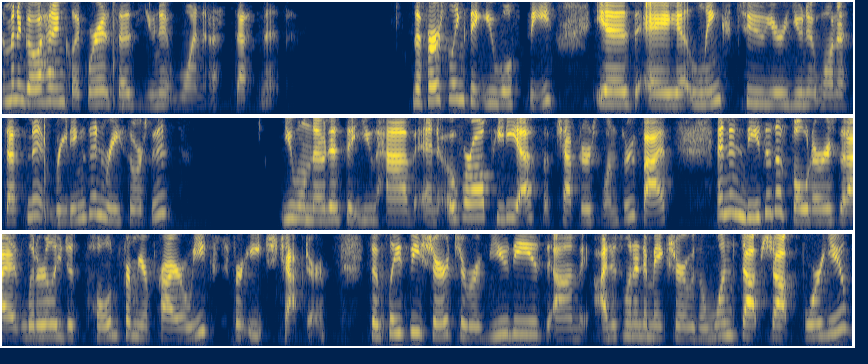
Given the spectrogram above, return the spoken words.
I'm going to go ahead and click where it says Unit 1 Assessment. The first link that you will see is a link to your Unit 1 assessment, readings and resources. You will notice that you have an overall PDF of chapters 1 through 5, and then these are the folders that I literally just pulled from your prior weeks for each chapter. So please be sure to review these. Um, I just wanted to make sure it was a one-stop shop for you,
